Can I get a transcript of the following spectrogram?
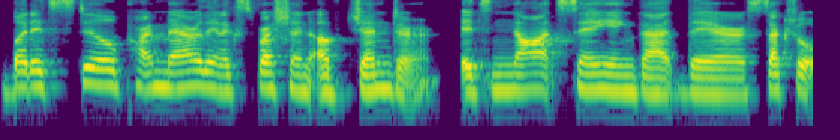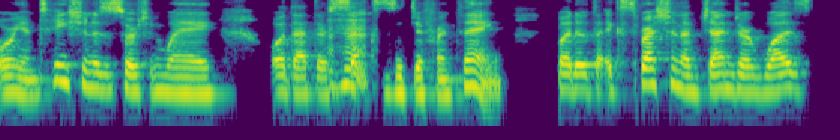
But it's still primarily an expression of gender. It's not saying that their sexual orientation is a certain way or that their mm-hmm. sex is a different thing. But the expression of gender was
